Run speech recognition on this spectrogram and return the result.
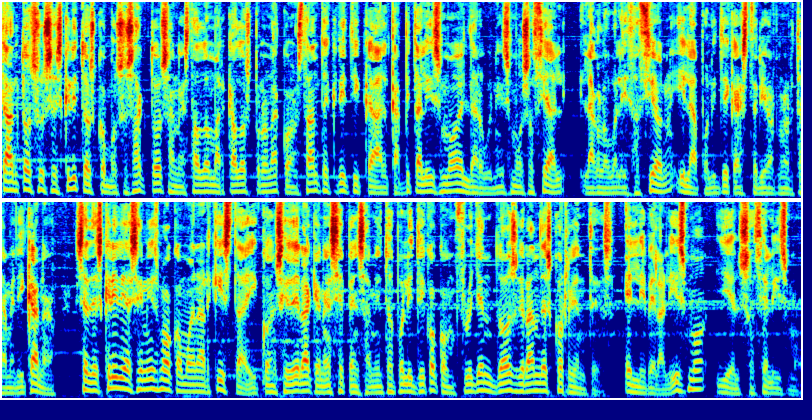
Tanto sus escritos como sus actos han estado marcados por una constante crítica al capitalismo, el darwinismo social, la globalización y la política exterior norteamericana. Se describe a sí mismo como anarquista y considera que en ese pensamiento político confluyen dos grandes corrientes, el liberalismo y el socialismo.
